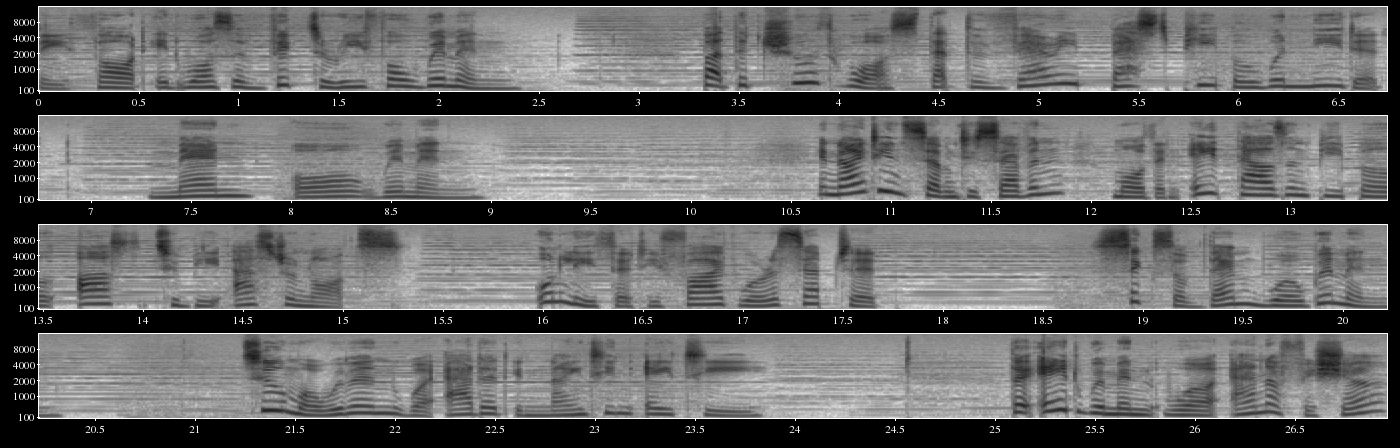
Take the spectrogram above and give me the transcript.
They thought it was a victory for women. But the truth was that the very best people were needed men or women. In 1977, more than 8,000 people asked to be astronauts. Only 35 were accepted. Six of them were women. Two more women were added in 1980. The eight women were Anna Fisher,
